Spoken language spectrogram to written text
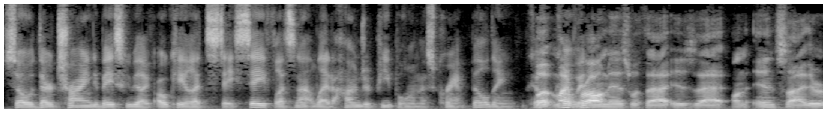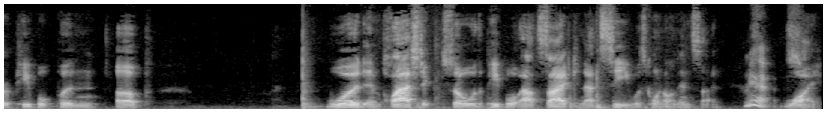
So they're trying to basically be like, okay, let's stay safe. Let's not let 100 people in this cramped building. But my COVID. problem is with that is that on the inside there are people putting up wood and plastic so the people outside cannot see what's going on inside. Yeah. Why?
